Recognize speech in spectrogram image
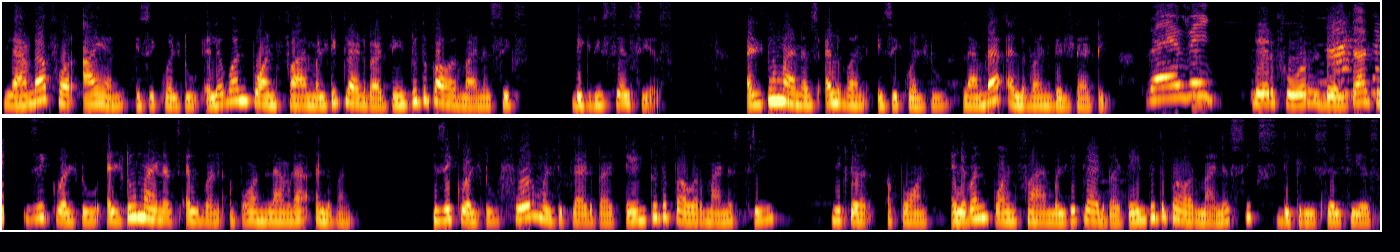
Lambda for iron is equal to 11.5 multiplied by 10 to the power minus 6 degrees Celsius. L2 minus L1 is equal to lambda L1 delta T. So, therefore, delta T is equal to L2 minus L1 upon lambda L1 is equal to 4 multiplied by 10 to the power minus 3 meter upon 11.5 multiplied by 10 to the power minus 6 degrees Celsius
